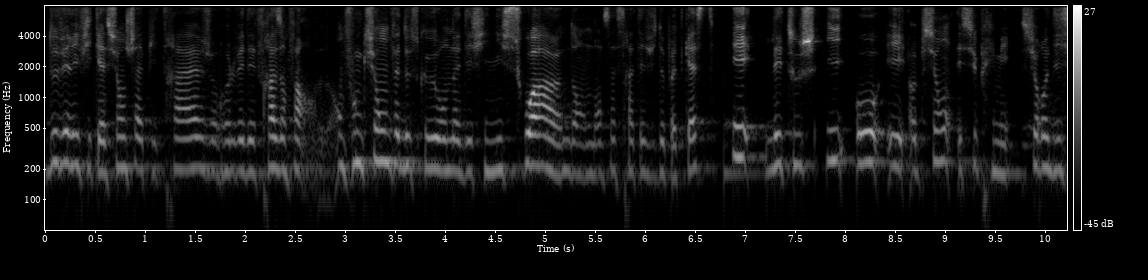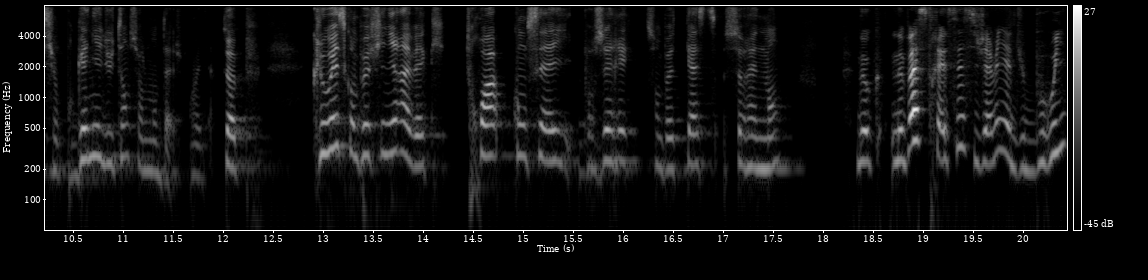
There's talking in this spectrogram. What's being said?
de vérification, chapitrage, relever des phrases, enfin, en fonction en fait, de ce qu'on a défini soit dans, sa stratégie de podcast. Et les touches I, O et option et supprimer sur audition pour gagner du temps sur le montage, on va dire. Top. Chloé, est-ce qu'on peut finir avec trois conseils pour gérer son podcast sereinement? Donc, ne pas stresser si jamais il y a du bruit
